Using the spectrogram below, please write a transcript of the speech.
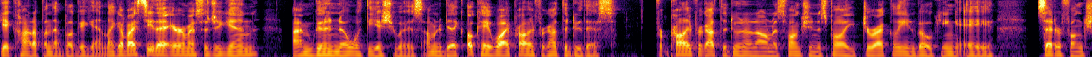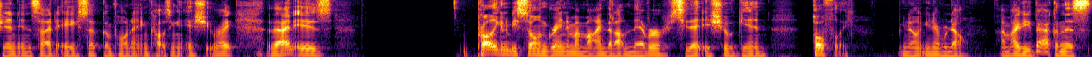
get caught up on that bug again. Like if I see that error message again, I'm going to know what the issue is. I'm going to be like, okay, well, I probably forgot to do this probably forgot to do an anonymous function. It's probably directly invoking a setter function inside a subcomponent and causing an issue, right? That is probably going to be so ingrained in my mind that I'll never see that issue again. Hopefully, you know, you never know. I might be back on this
